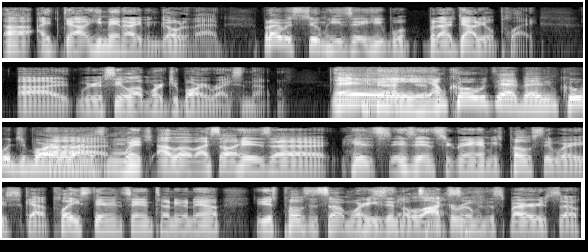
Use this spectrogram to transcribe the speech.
Uh, I doubt he may not even go to that. But I would assume he's he will. But I doubt he'll play. Uh, we're to see a lot more Jabari Rice in that one. Hey, I'm cool with that, baby. I'm cool with Jabari Uh, Rice, man. Which I love. I saw his uh his his Instagram. He's posted where he's got a place there in San Antonio now. He just posted something where he's in the locker room with the Spurs. So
